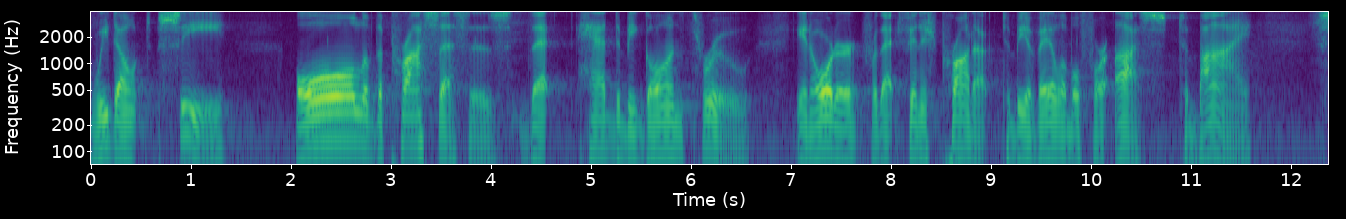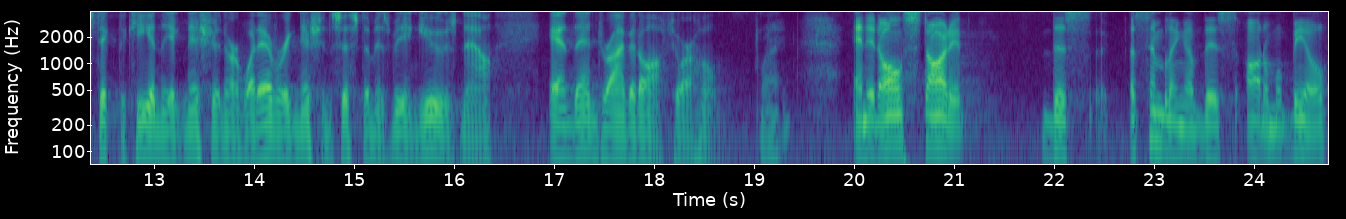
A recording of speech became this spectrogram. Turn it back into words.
We don't see all of the processes that had to be gone through in order for that finished product to be available for us to buy, stick the key in the ignition or whatever ignition system is being used now, and then drive it off to our home. Right. And it all started this assembling of this automobile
